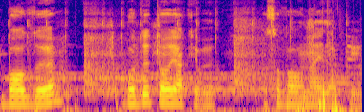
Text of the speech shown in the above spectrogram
Body. Body to jakie by pasowało najlepiej?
